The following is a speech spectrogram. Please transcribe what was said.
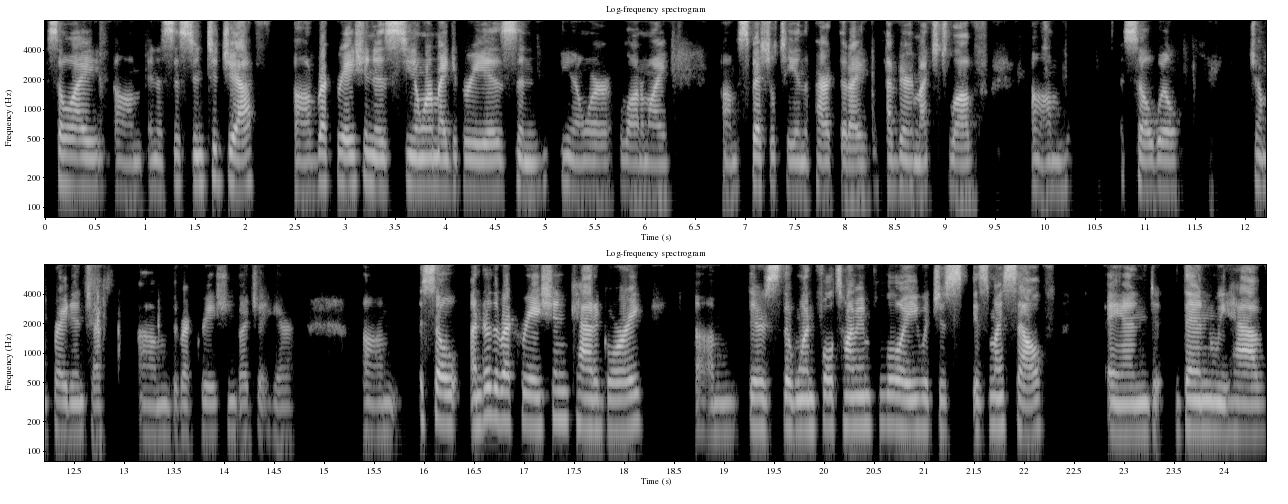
So I um, an assistant to Jeff. Uh, recreation is, you know, where my degree is and, you know, where a lot of my um, specialty in the park that I, I very much love. Um, so we'll jump right into um, the recreation budget here. Um, so under the recreation category, um, there's the one full-time employee, which is is myself, and then we have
